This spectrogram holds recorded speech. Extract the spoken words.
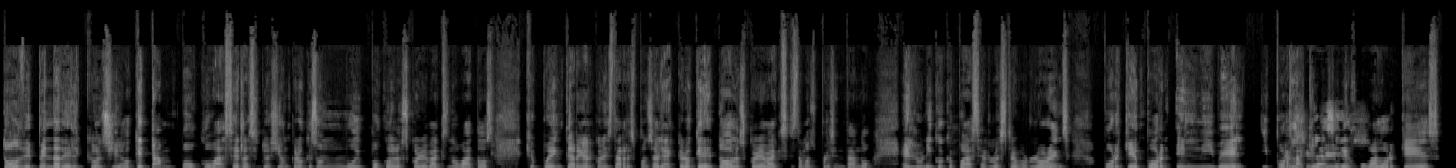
todo dependa de él, considero que tampoco va a ser la situación. Creo que son muy pocos los corebacks novatos que pueden cargar con esta responsabilidad. Creo que de todos los corebacks que estamos presentando, el único que puede hacerlo es Trevor Lawrence. ¿Por qué? Por el nivel y por la clase de jugador que es.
